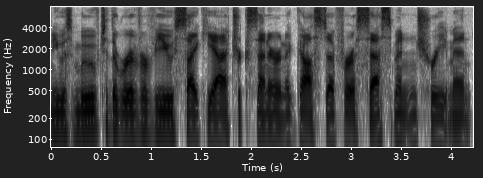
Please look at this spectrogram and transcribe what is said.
And he was moved to the Riverview Psychiatric Center in Augusta for assessment and treatment.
